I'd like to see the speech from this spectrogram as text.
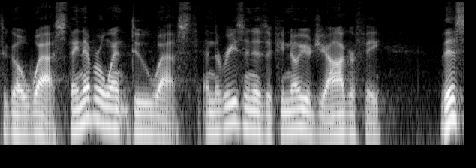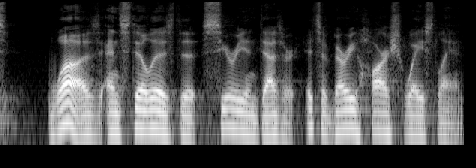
to go west, they never went due west. And the reason is if you know your geography, this was and still is the Syrian desert. It's a very harsh wasteland.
